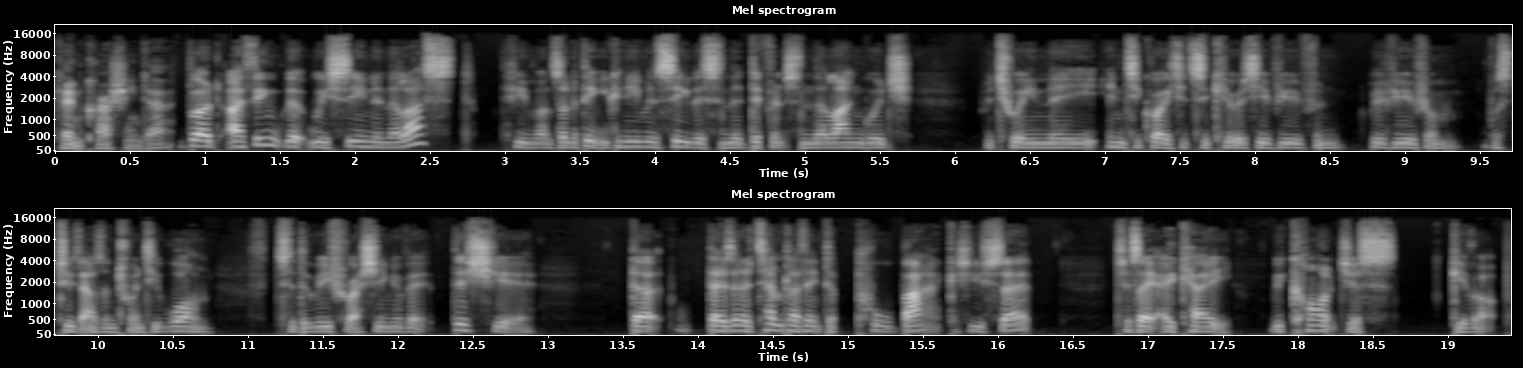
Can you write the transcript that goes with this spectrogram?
Came crashing down. But I think that we've seen in the last few months, and I think you can even see this in the difference in the language between the integrated security review from, review from was 2021 to the refreshing of it this year, that there's an attempt, I think, to pull back, as you said, to say, okay, we can't just give up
